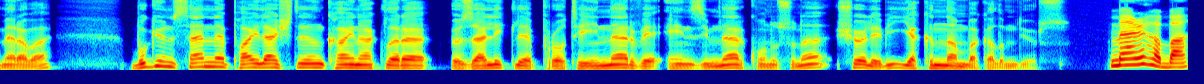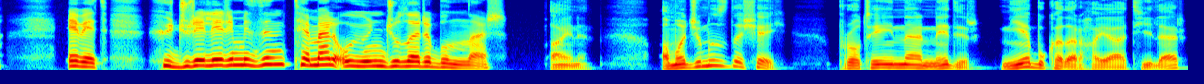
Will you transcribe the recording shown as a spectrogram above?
Merhaba. Bugün senle paylaştığın kaynaklara, özellikle proteinler ve enzimler konusuna şöyle bir yakından bakalım diyoruz. Merhaba. Evet, hücrelerimizin temel oyuncuları bunlar. Aynen. Amacımız da şey, proteinler nedir, niye bu kadar hayatiler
